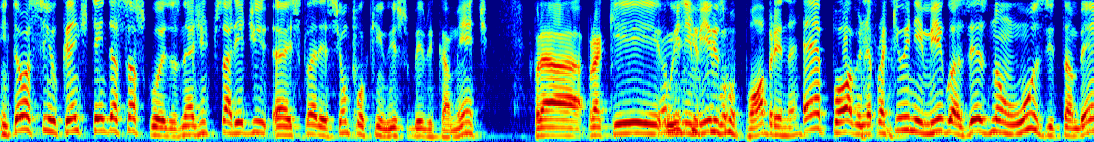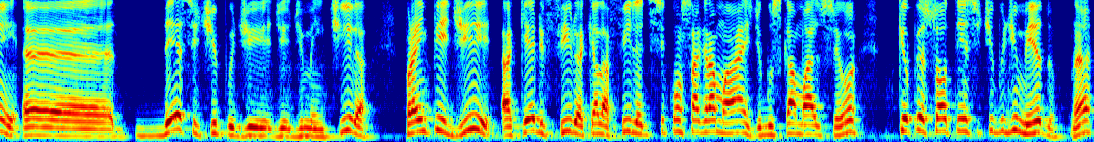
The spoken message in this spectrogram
Então, assim, o crente tem dessas coisas, né? A gente precisaria de é, esclarecer um pouquinho isso biblicamente para que É um o inimigo. pobre, né? É pobre, né? Para que o inimigo, às vezes, não use também é, desse tipo de, de, de mentira para impedir aquele filho, aquela filha de se consagrar mais, de buscar mais o Senhor, porque o pessoal tem esse tipo de medo, né?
